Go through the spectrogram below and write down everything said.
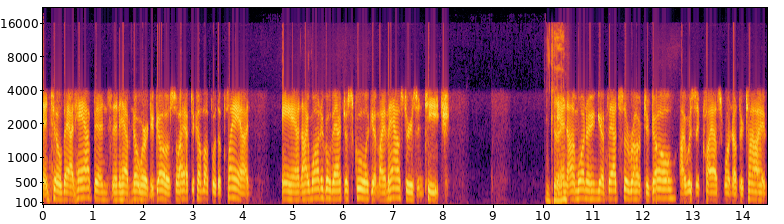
until that happens and have nowhere to go. So I have to come up with a plan. And I want to go back to school and get my master's and teach. Okay. And I'm wondering if that's the route to go. I was in class one other time,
